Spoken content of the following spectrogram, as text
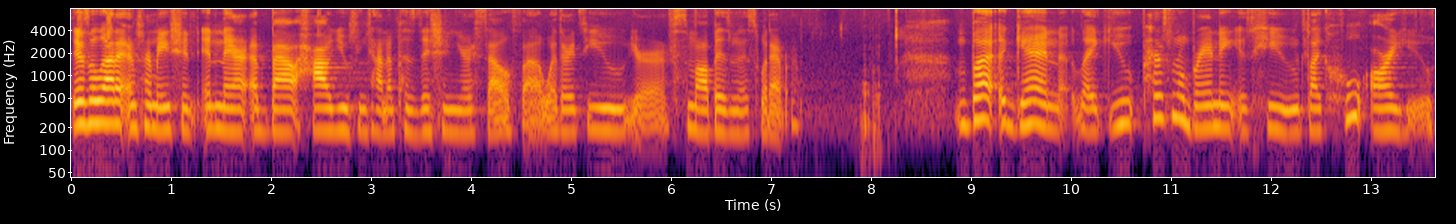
There's a lot of information in there about how you can kind of position yourself, uh, whether it's you, your small business, whatever. But again, like you, personal branding is huge. Like, who are you?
